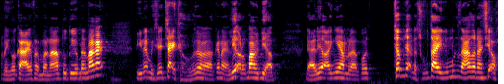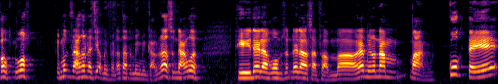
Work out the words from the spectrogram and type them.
Mình có cái phần màn AnTuTu Benmark ấy tí nữa mình sẽ chạy thử xem là cái này liệu được bao nhiêu điểm. Để liệu anh em là có chấp nhận là xuống tay cái mức giá hơn 2 triệu không đúng không? Cái mức giá hơn 2 triệu mình phải nói thật mình mình cảm rất là xứng đáng luôn. Thì đây là gồm đây là sản phẩm uh, Redmi Note 5 bản quốc tế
